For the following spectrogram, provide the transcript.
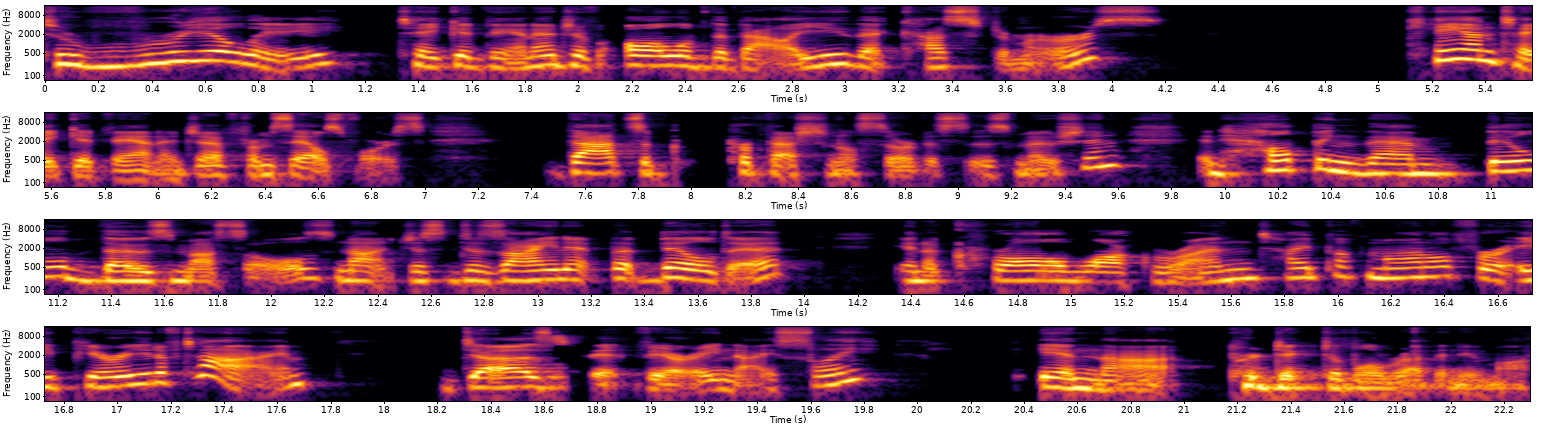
to really take advantage of all of the value that customers can take advantage of from Salesforce. That's a professional services motion and helping them build those muscles, not just design it, but build it in a crawl, walk, run type of model for a period of time does fit very nicely in that predictable revenue model.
